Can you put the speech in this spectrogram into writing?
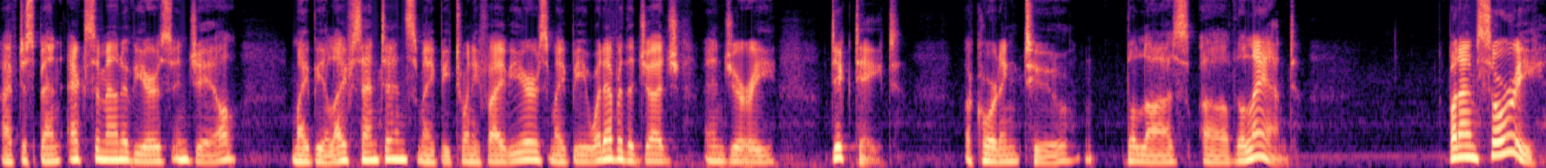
I have to spend X amount of years in jail. Might be a life sentence, might be 25 years, might be whatever the judge and jury dictate according to the laws of the land. But I'm sorry.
